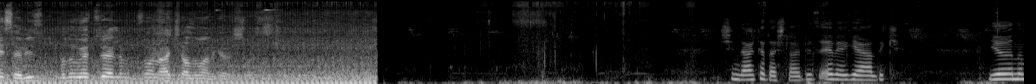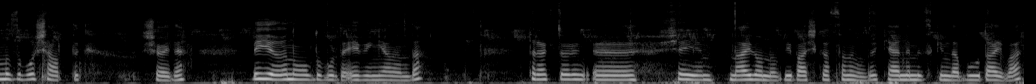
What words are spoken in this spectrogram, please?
Neyse biz bunu götürelim sonra açalım arkadaşlar. Şimdi arkadaşlar biz eve geldik. Yağınımızı boşalttık. Şöyle. Bir yağın oldu burada evin yanında. Traktörün e, şeyim naylonu bir başkasınındı. Kendimizinkinde buğday var.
